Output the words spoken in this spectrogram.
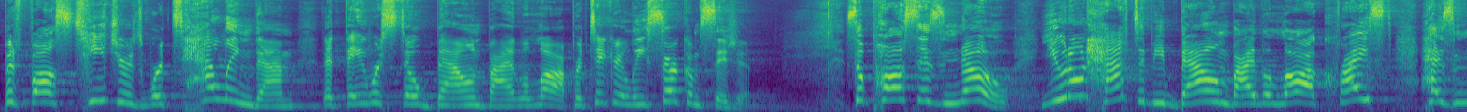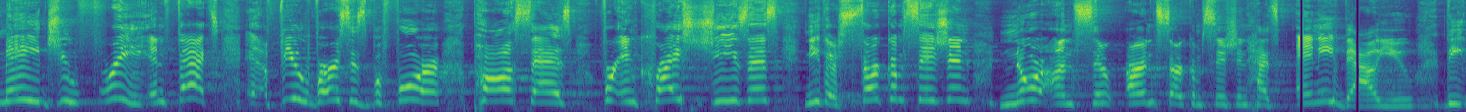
But false teachers were telling them that they were still bound by the law, particularly circumcision. So Paul says, No, you don't have to be bound by the law. Christ has made you free. In fact, a few verses before, Paul says, For in Christ Jesus, neither circumcision nor uncircumcision has any value. The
